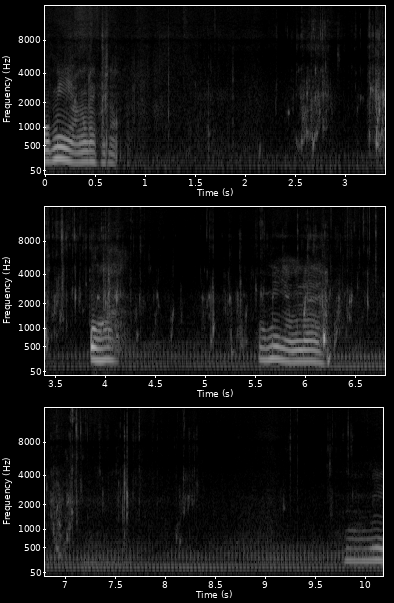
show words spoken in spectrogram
บ่มีหยังเลยพี่น้อง โอ้ยบ่มีหยังเลยบ่มี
